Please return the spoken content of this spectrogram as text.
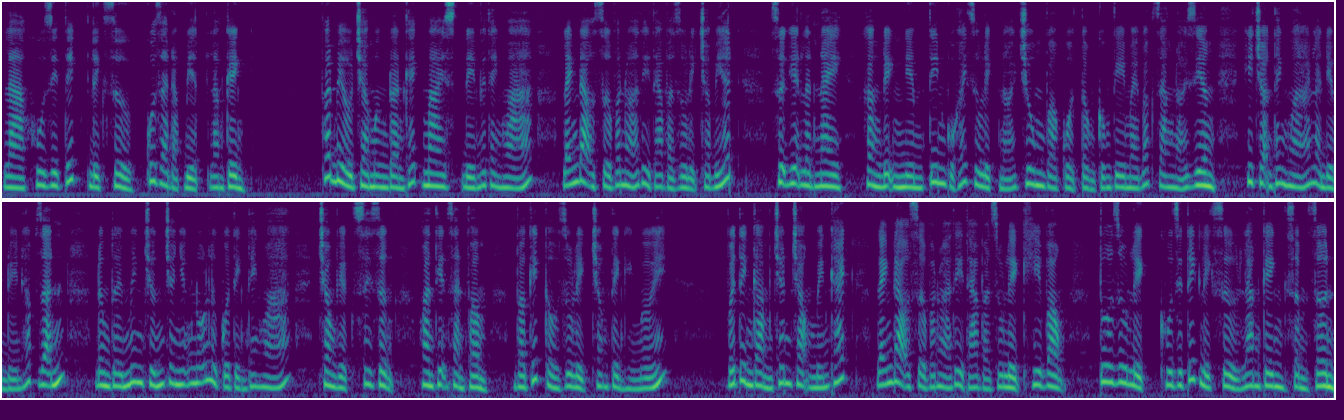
là khu di tích lịch sử quốc gia đặc biệt Lam Kinh. Phát biểu chào mừng đoàn khách MICE đến với Thanh Hóa, lãnh đạo Sở Văn hóa Thể thao và Du lịch cho biết, sự kiện lần này khẳng định niềm tin của khách du lịch nói chung và của Tổng công ty May Bắc Giang nói riêng khi chọn Thanh Hóa là điểm đến hấp dẫn, đồng thời minh chứng cho những nỗ lực của tỉnh Thanh Hóa trong việc xây dựng, hoàn thiện sản phẩm và kích cầu du lịch trong tình hình mới. Với tình cảm trân trọng mến khách, lãnh đạo Sở Văn hóa Thể thao và Du lịch hy vọng tour du lịch khu di tích lịch sử Lam Kinh, Sầm Sơn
